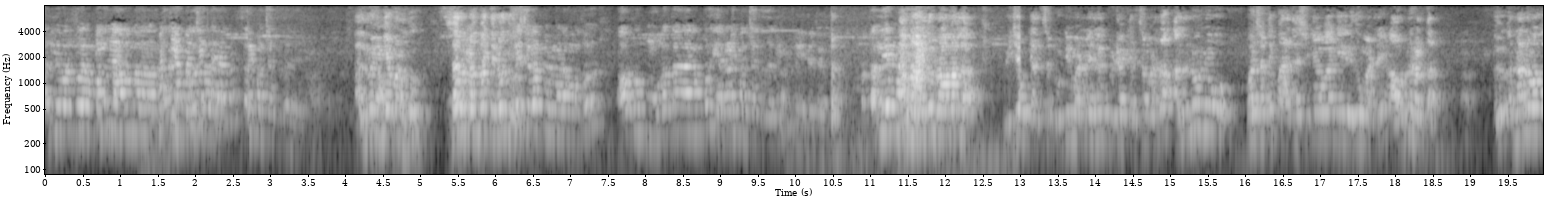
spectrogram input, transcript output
ಅಲ್ಲಿವರೆಗೂ ಏನಪ್ಪ ಅಂದ್ರೆ ನಾವು ಪಂಚಾಯತ್ ಅಲ್ಲೂ ಹಿಂಗೆ ಮಾಡೋದು? ಸರ್ ಮತ್ತೆ ಮತ್ತೆ ಇನ್ನೊಂದು. ಮೇಡಮ್ ಅವರು. ಅವ್ರು ಮೂಲತಃ ಏನಪ್ಪ ಎರಡನೇ ಪಂಚಾಯತ್ ಅದ ಅಲ್ಲಿ ಏನ್ ನಮ್ಮ? ಆಂಧ್ರ ಗ್ರಾಮ ಅಲ್ಲ. ವಿಜಯ ಕೆಲಸ ಡ್ಯೂಟಿ ಮಾಡ್ರಿ ಎಲ್ಲ ವಿಡಿಯೋ ಕೆಲಸ ಮಾಡ್ರೆ ಅಲ್ಲೂ ನೀವು ಒಂದ್ಸತಿ ಪಾರದರ್ಶಕವಾಗಿ ಇದು ಮಾಡ್ರಿ ಅವ್ರು ಹೇಳ್ತಾರೆ. ನಾನು ಮಗ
